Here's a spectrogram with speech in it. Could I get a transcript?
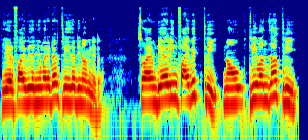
Here 5 is the numerator 3 is the denominator. So i am dividing 5 with 3 now 3 ones are 3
